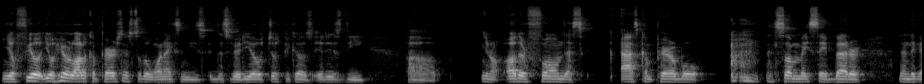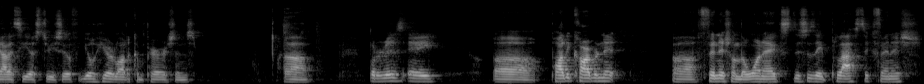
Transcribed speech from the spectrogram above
And you'll feel you'll hear a lot of comparisons to the One X in these in this video just because it is the uh, you know other phone that's as comparable and some may say better than the Galaxy S3. So you'll hear a lot of comparisons. Uh, but it is a uh, polycarbonate uh, finish on the One X. This is a plastic finish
